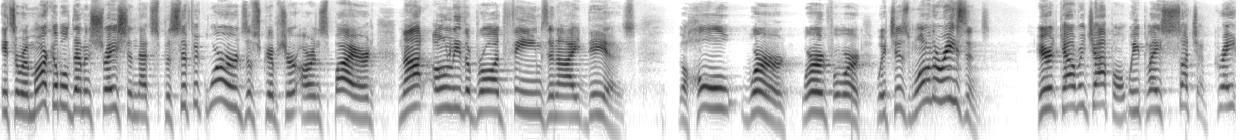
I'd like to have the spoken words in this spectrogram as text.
it's a remarkable demonstration that specific words of Scripture are inspired, not only the broad themes and ideas, the whole word, word for word, which is one of the reasons here at Calvary Chapel we place such a great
